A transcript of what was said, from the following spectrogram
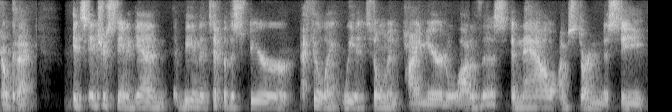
Okay it's interesting again being the tip of the spear i feel like we at tillman pioneered a lot of this and now i'm starting to see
